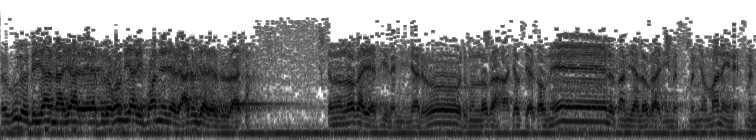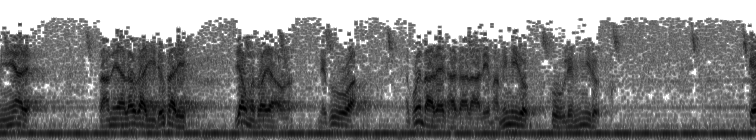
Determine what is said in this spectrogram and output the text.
အခုလိုတရားနာရတယ်သူတော်ကောင်းတရားတွေပွားများကြတယ်အားထုတ်ကြတယ်ဆိုတာဓမ္မလောကရဲ့အပြည့်လည်းမြင်ကြတော့ဓမ္မလောကဟာကြောက်စရာကောင်းတယ်လို့သံဃာလောကကြီးမမြင်မနိုင်နဲ့မမြင်ရတဲ့ သံဃာလောကကြီးဒုက္ခတွေရောက်မသွားရအောင်လို့ဒီခုကအခွင့်သာတဲ့အခါကာလလေးမှာမိမိတို့ကိုယ်လေးမိမိတို့ကဲ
